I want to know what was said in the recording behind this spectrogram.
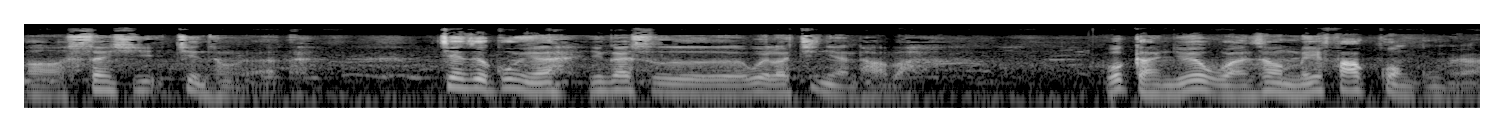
啊山西晋城人。建这公园应该是为了纪念他吧。我感觉晚上没法逛公园，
